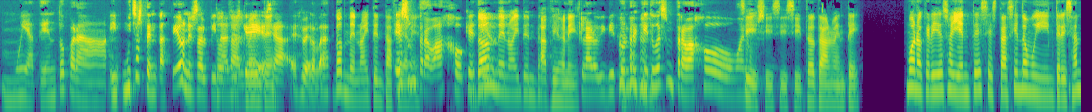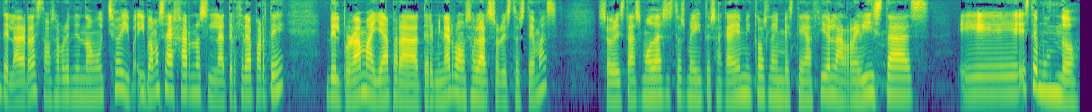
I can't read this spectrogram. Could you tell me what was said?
muy atento para y muchas tentaciones al final es que Totalmente. o sea, es verdad ¿Dónde no hay tentaciones? es un trabajo que ¿Dónde no hay tentaciones? claro vivir con rectitud es un trabajo bueno Sí, sí, sí, sí, totalmente. Bueno, queridos oyentes, está siendo muy interesante, la verdad, estamos aprendiendo mucho y, y vamos a dejarnos la tercera parte del programa ya para terminar. Vamos a hablar sobre estos temas, sobre estas modas, estos méritos académicos, la investigación, las revistas, eh, este mundo,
